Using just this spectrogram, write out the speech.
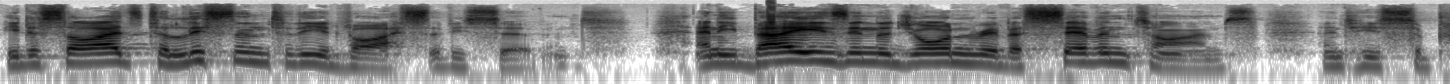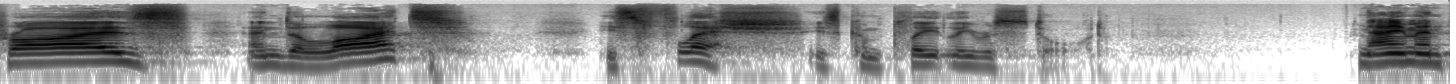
he decides to listen to the advice of his servant. And he bathes in the Jordan River seven times. And his surprise and delight, his flesh is completely restored. Naaman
